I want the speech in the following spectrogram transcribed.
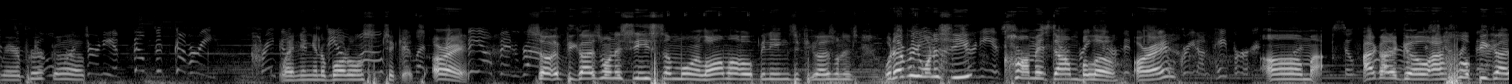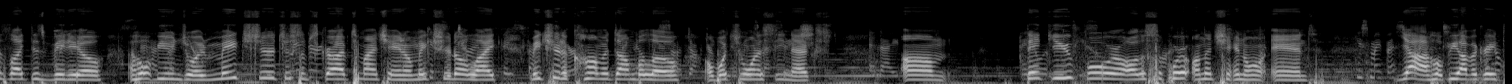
rare perk up, lightning in a bottle, and some tickets. Alright, so if you guys want to see some more llama openings, if you guys want to, whatever you want to see, comment down below, alright? Um, I gotta go. I hope you guys like this video. I hope you enjoyed. Make sure to subscribe to my channel. Make sure to like. Make sure to comment down below on what you want to see next. Um, thank you for all the support on the channel. And yeah, I hope you have a great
